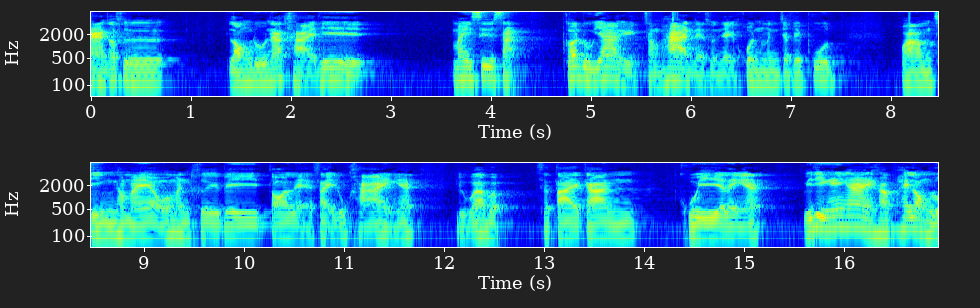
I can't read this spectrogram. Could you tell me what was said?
5 ก็คือ ลองดูนักขายที่ไม่ซื่อสัตย์ก็ดูยากอีกสัมภาษณ์เนี่ยส่วนใหญ่คนมันจะไปพูดความจริงทำไมอะว่ามันเคยไปตอแหลใส่ลูกค้าอย่างเงี้ยหรือว่าแบบสไตล์การคุยอะไรเงี้ย วิธีง่าย ๆ ครับ ให้ลองโร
